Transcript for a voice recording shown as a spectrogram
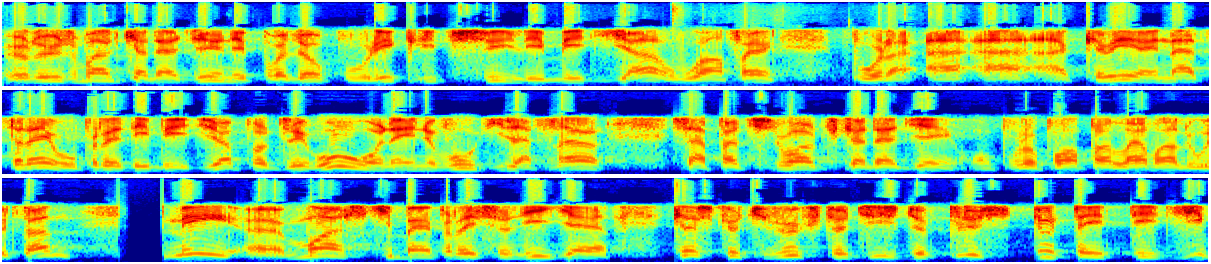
Heureusement, le Canadien n'est pas là pour éclipser les médias ou enfin pour créer un attrait auprès des médias pour dire Oh, on a un nouveau Guy Lafleur, la patinoire du Canadien. On ne pourra pas en parler avant l'automne. Mais euh, moi, ce qui m'a impressionné hier, qu'est-ce que tu veux que je te dise de plus? Tout a été dit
